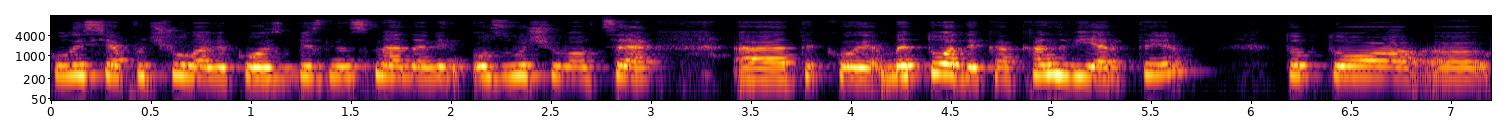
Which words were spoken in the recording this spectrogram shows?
Колись я почула в якогось бізнесмена, він озвучував це е, такою методика конверти. Тобто, е,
